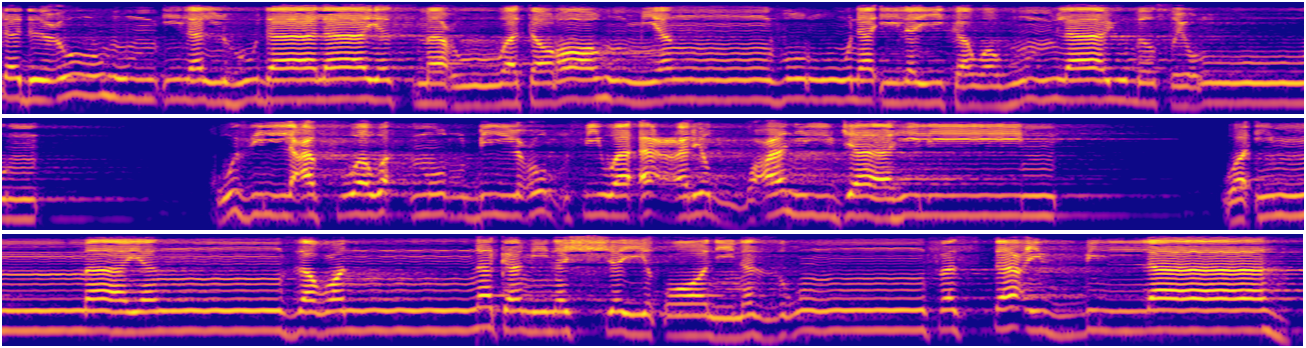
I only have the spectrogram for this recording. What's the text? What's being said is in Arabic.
تدعوهم إلى الهدى لا يسمعوا وتراهم ينظرون إليك وهم لا يبصرون. خذ العفو وأمر بالعرف وأعرض عن الجاهلين. وإما ينزغنك من الشيطان نزغ فاستعذ بالله.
